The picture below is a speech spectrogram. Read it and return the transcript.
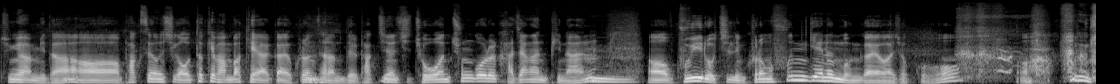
중요합니다. 어, 박세훈 씨가 어떻게 반박해야 할까요? 그런 음. 사람들. 박지현 씨 조언 충고를 가장한 비난. 음. 어, 9157님 그럼 훈계는 뭔 가요 하셨고. 어, 훈계.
